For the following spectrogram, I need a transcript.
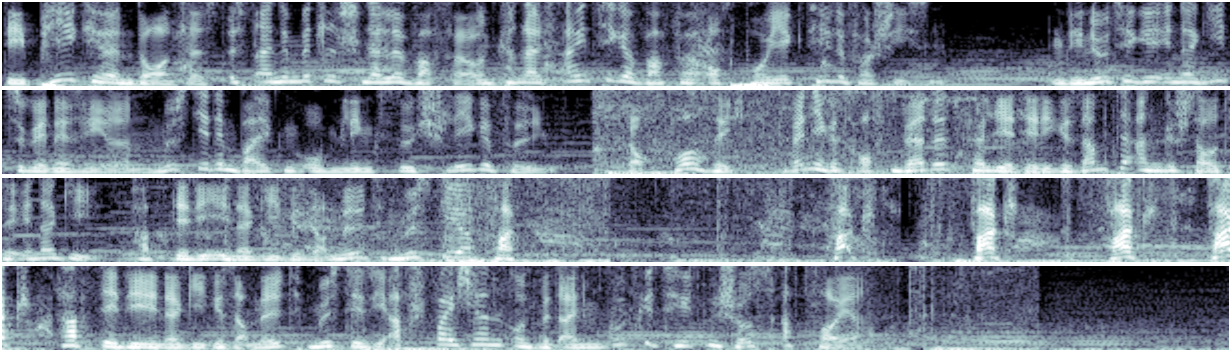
Die Pike in Dauntless ist eine mittelschnelle Waffe und kann als einzige Waffe auch Projektile verschießen. Um die nötige Energie zu generieren, müsst ihr den Balken oben links durch Schläge füllen. Doch Vorsicht, wenn ihr getroffen werdet, verliert ihr die gesamte angestaute Energie. Habt ihr die Energie gesammelt, müsst ihr... Fuck. Fuck. Fuck. Fuck. Fuck. Habt ihr die Energie gesammelt, müsst ihr sie abspeichern und mit einem gut gezielten Schuss abfeuern.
